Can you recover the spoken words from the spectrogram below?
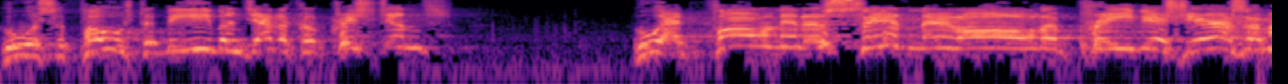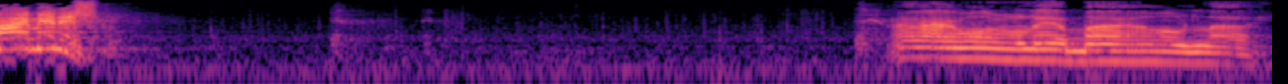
who were supposed to be evangelical Christians who had fallen into sin in all the previous years of my ministry. I want to live my own life.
